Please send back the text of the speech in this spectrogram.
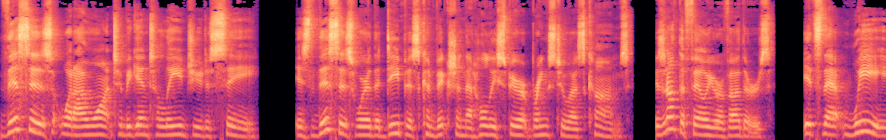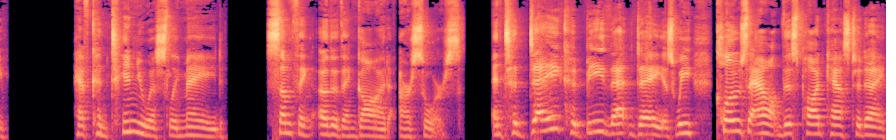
This is what I want to begin to lead you to see is this is where the deepest conviction that Holy Spirit brings to us comes. Is not the failure of others. It's that we have continuously made something other than God our source. And today could be that day as we close out this podcast today.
